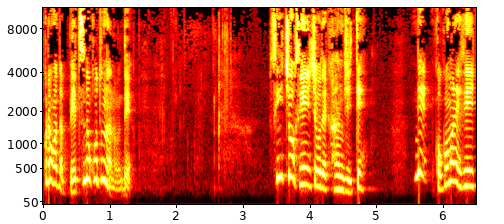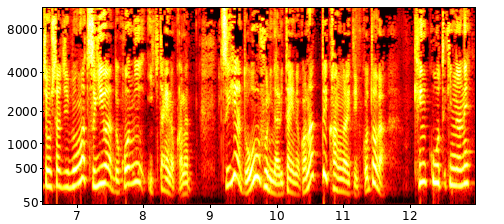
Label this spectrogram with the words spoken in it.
これはまた別のことなので、成長成長で感じて、で、ここまで成長した自分は次はどこに行きたいのかな次はどういう風になりたいのかなって考えていくことが、健康的なね、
